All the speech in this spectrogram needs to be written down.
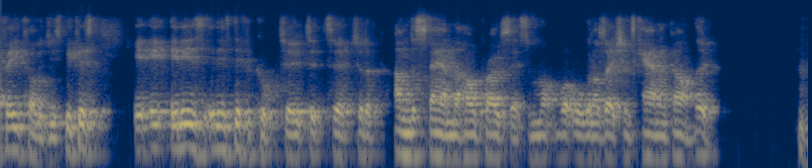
FE colleges because it, it, is it is difficult to, to, to sort of understand the whole process and what, what organizations can and can't do. Hmm.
